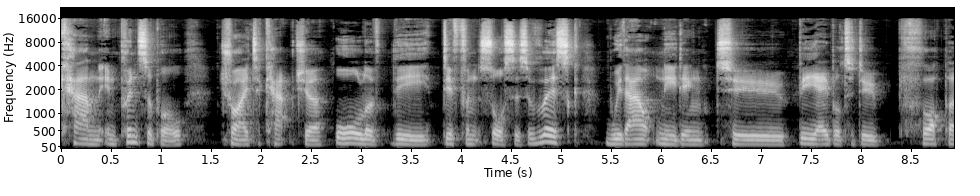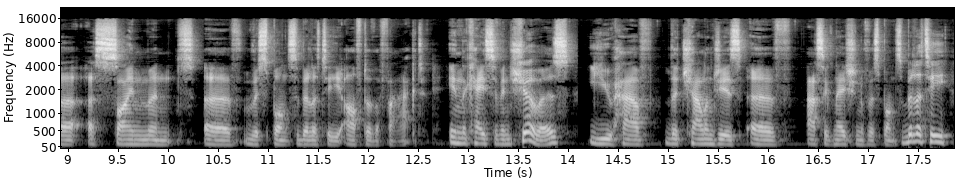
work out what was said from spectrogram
can, in principle, try to capture all of the different sources of risk without needing to be able to do proper assignment of responsibility after the fact. In the case of insurers, you have the challenges of assignation of responsibility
